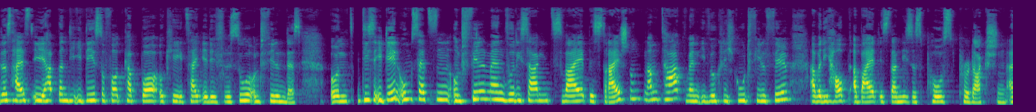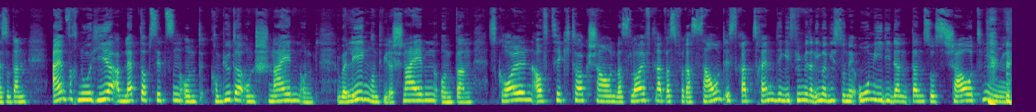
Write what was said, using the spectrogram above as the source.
Das heißt, ihr habt dann die Idee sofort gehabt, boah, okay, ich zeige ihr die Frisur und film das. Und diese Ideen umsetzen und filmen, würde ich sagen, zwei bis drei Stunden am Tag, wenn ich wirklich gut viel film. Aber die Hauptarbeit ist dann dieses Post-Production. Also dann einfach nur hier am Laptop sitzen und Computer und schneiden und überlegen und wieder schneiden und dann scrollen auf TikTok, schauen, was läuft gerade, was für ein Sound ist gerade trending. Ich fühle mich dann immer wie so eine Omi, die dann, dann so schaut, hm,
